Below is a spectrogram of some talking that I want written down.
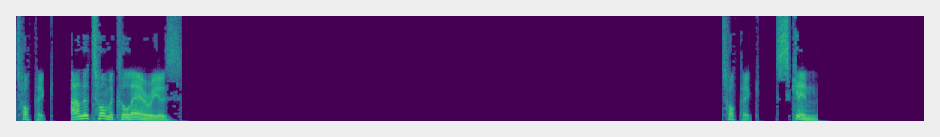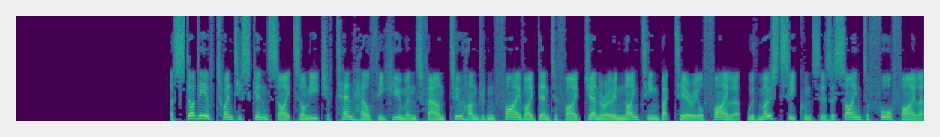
Topic. Anatomical areas Topic: Skin. A study of 20 skin sites on each of 10 healthy humans found 205 identified genera in 19 bacterial phyla, with most sequences assigned to four phyla:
